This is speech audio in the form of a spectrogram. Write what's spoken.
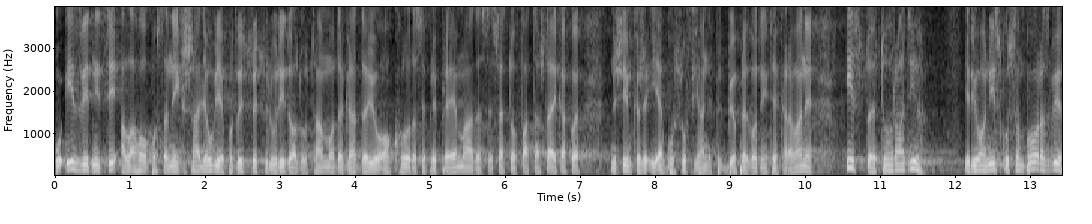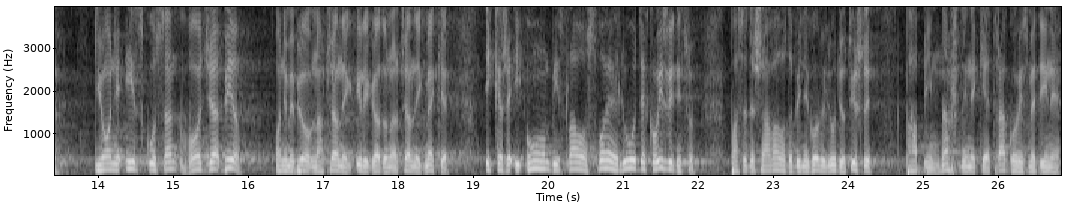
U izvidnici Allahov poslanik šalje uvijek po 200 ljudi da odu tamo, da gledaju okolo, da se priprema, da se sve to fata, šta je, kako je. Niš im kaže i Ebu Sufjan je bio predvodnik te karavane. Isto je to radio, jer je on iskusan borac bio. I on je iskusan vođa bio. On je bio načelnik ili gradonačelnik Meke. I kaže, i on bi slao svoje ljude kao izvidnicu. Pa se dešavalo da bi njegovi ljudi otišli, pa bi našli neke tragove iz Medine.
